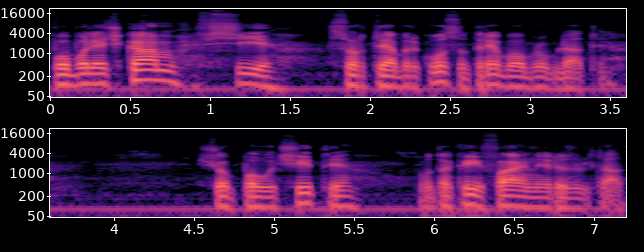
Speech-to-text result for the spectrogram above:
по болячкам всі сорти абрикосу треба обробляти, щоб отримати отакий файний результат.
